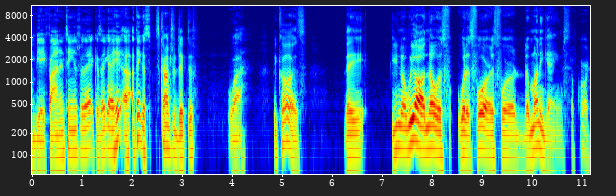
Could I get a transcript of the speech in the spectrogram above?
NBA fining teams for that? Because they got hit. I think it's It's contradictive why. because they, you know, we all know it's what it's for. It's for the money games. Of course.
